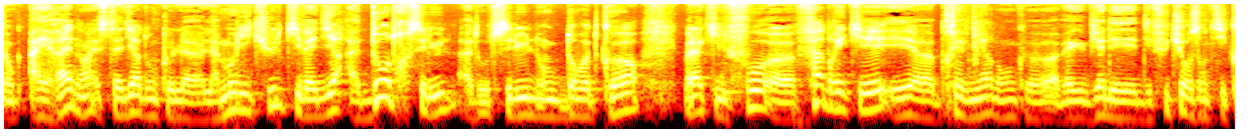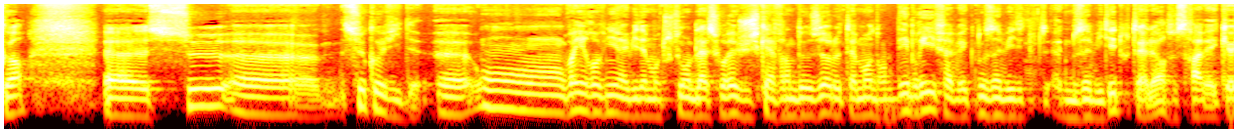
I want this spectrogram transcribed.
donc ARN, hein, c'est-à-dire donc la, la, molécule qui va dire à d'autres cellules, à d'autres cellules donc dans votre corps, voilà qu'il faut fabriquer et prévenir donc avec via des, futurs anticorps ce ce Covid. on va y revenir évidemment tout au long de la soirée jusqu'à 22 h notamment dans le débrief avec nos invités nos invités tout à l'heure. Ce sera avec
